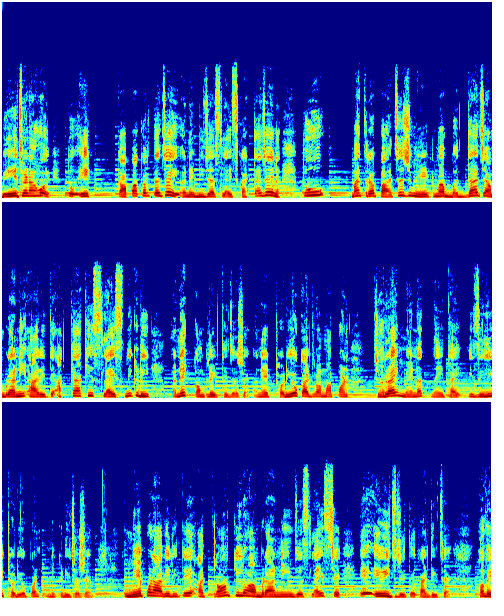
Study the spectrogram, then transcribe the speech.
બે જણા હોય તો એક કાપા કરતા જઈ અને બીજા સ્લાઇસ કાઢતા જાય ને તો માત્ર પાંચ જ મિનિટમાં બધા ચામડાની આ રીતે આખે આખી સ્લાઇસ નીકળી અને કમ્પ્લીટ થઈ જશે. અને ઠળિયો કાઢવામાં પણ જરાય મહેનત નહીં થાય. ઇઝીલી ઠળિયો પણ નીકળી જશે. મેં પણ આવી રીતે આ ત્રણ કિલો આંબળાની જે સ્લાઇસ છે, એ એવી જ રીતે કાઢી છે. હવે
